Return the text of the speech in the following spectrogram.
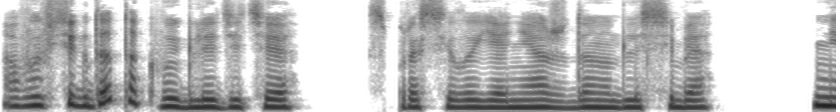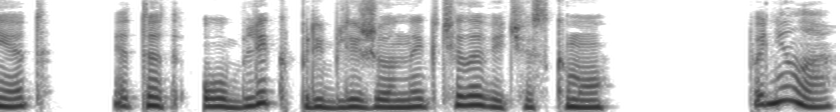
«А вы всегда так выглядите?» — спросила я неожиданно для себя. «Нет, этот облик, приближенный к человеческому». «Поняла»,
